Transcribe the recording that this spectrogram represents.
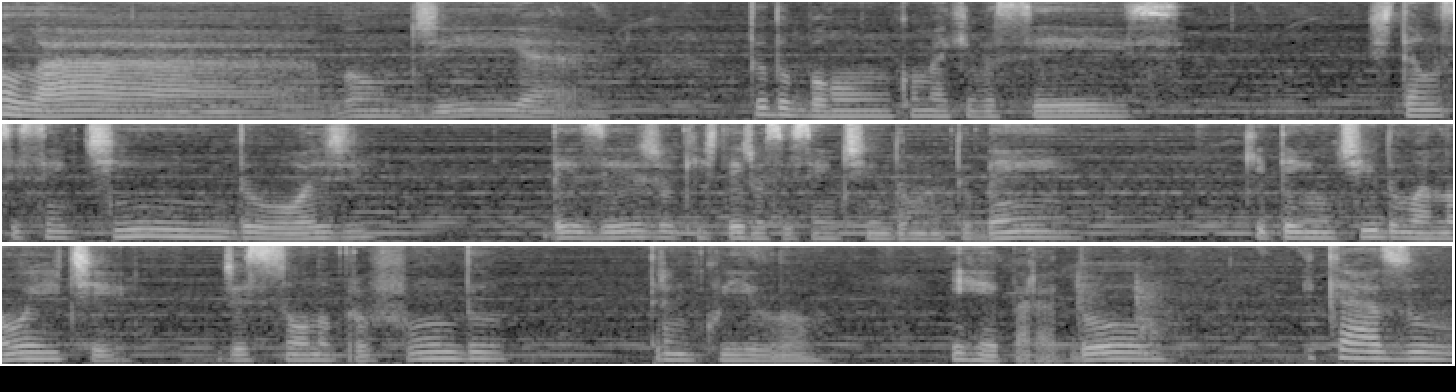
Olá, bom dia, tudo bom? Como é que vocês estão se sentindo hoje? Desejo que estejam se sentindo muito bem, que tenham tido uma noite de sono profundo, tranquilo e reparador. E caso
